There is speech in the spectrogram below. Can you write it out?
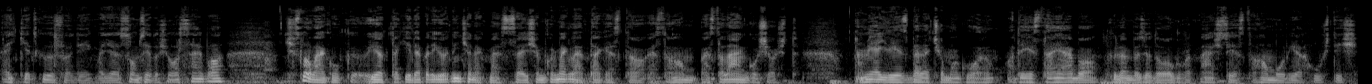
egy-két külföldi, vagy a szomszédos országba, és a szlovákok jöttek ide, pedig ők nincsenek messze, és amikor meglátták ezt a, ezt a, ezt a lángosost, ami egyrészt belecsomagol a tésztájába különböző dolgokat, másrészt a hamburger húst is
